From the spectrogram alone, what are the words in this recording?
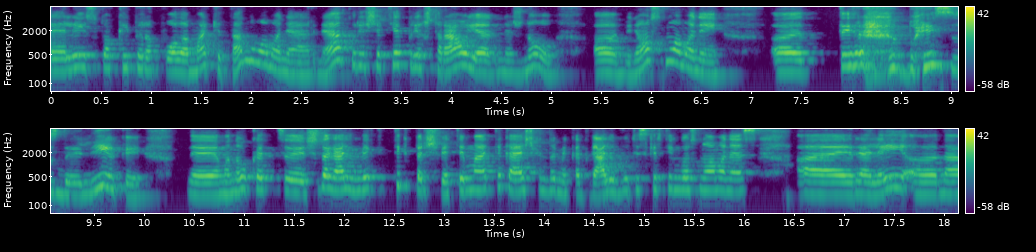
realiai su to, kaip yra puolama kita nuomonė, ar ne, kuri šiek tiek prieštarauja, nežinau, minios nuomoniai, tai yra baisus dalykai. E, manau, kad šitą galim veikti tik per švietimą, tik aiškindami, kad gali būti skirtingos nuomonės, realiai, na,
